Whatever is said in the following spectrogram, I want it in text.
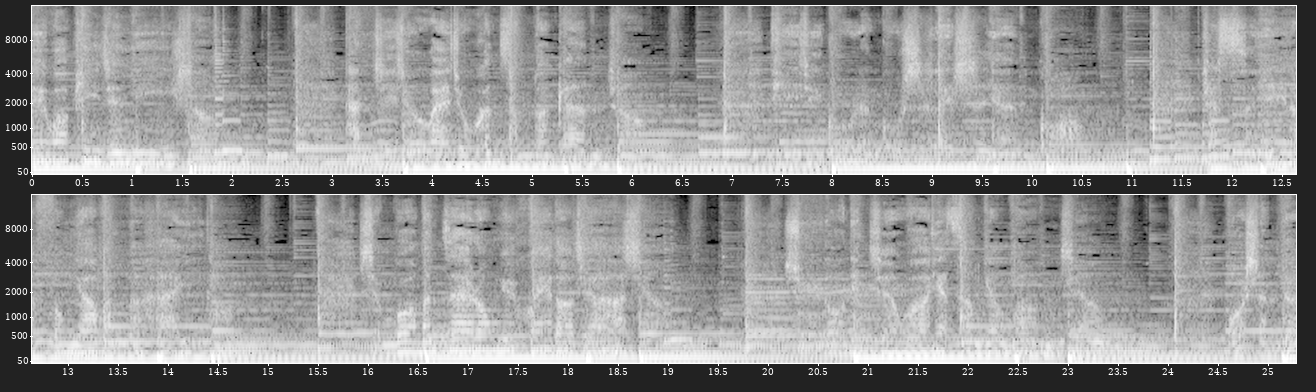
为我披件衣裳，谈及旧爱旧恨，寸断肝肠。提及故人故事，泪湿眼眶。这肆意的风压弯了海棠，想过满载荣誉回到家乡。许多年前，我也曾有梦想。陌生的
